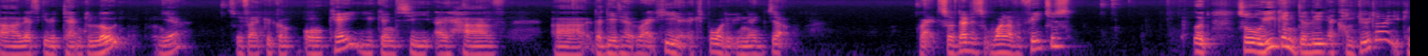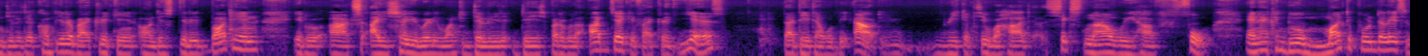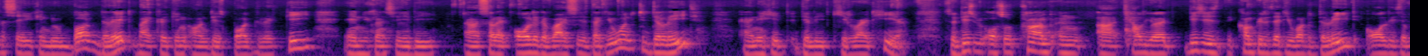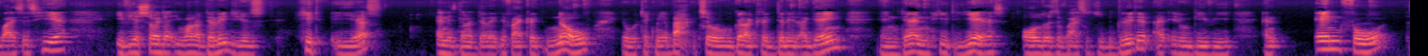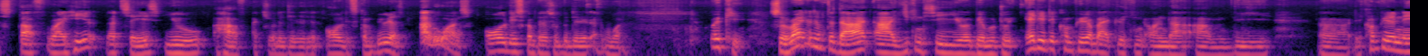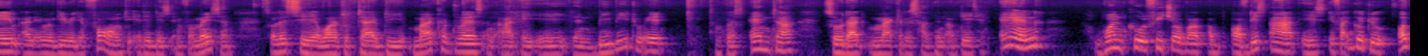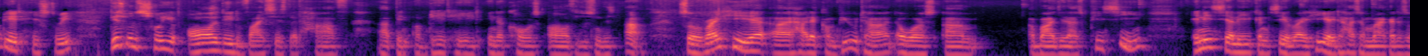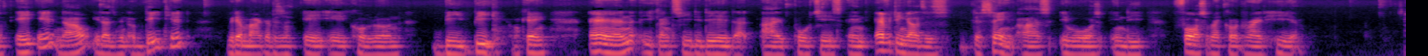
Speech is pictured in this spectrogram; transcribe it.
uh, let's give it time to load. Yeah. So if i click on ok you can see i have uh, the data right here exported in excel. Right. So that is one of the features. Good. So you can delete a computer. You can delete a computer by clicking on this delete button. It will ask are you sure you really want to delete this particular object? If i click yes that data will be out we can see we had six now we have four. And i can do multiple deletes let's say you can do bulk delete by clicking on this bulk delete key and you can see the uh, select all the devices that you want to delete and you hit delete key right here. So this will also prompt and uh, tell you that this is the computers that you want to delete all these devices here. If you saw that you want to delete you just hit yes and it's going to delete. If i click no it will take me back. So we're going to click delete again and then hit yes all those devices will be deleted and it will give you an info stuff right here that says you have actually deleted all these computers at once. All these computers will be deleted at once. Okay so right after that uh, you can see you'll be able to edit the computer by clicking on the um, the uh, the computer name and it will give you the form to edit this information so let's say I wanted to type the MAC address and add AA then BB to it and press enter so that MAC address has been updated and one cool feature about of, of this app is if I go to update history, this will show you all the devices that have uh, been updated in the course of using this app. So right here, I had a computer that was um, as PC. Initially, you can see right here, it has a MAC address of AA. Now it has been updated with a MAC address of AA colon BB. Okay. And you can see the day that I purchased and everything else is the same as it was in the first record right here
